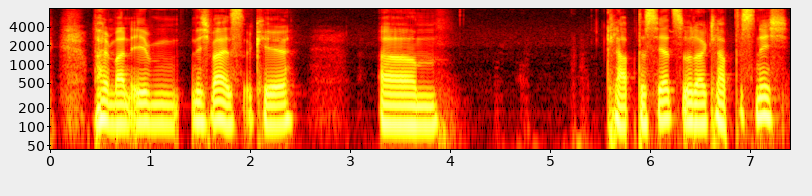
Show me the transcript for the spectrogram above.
Weil man eben nicht weiß, okay, ähm, klappt es jetzt oder klappt es nicht?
